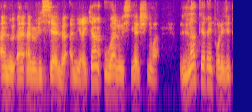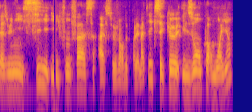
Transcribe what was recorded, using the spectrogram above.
un, logiciel américain ou un logiciel chinois. L'intérêt pour les États-Unis, s'ils font face à ce genre de problématique, c'est qu'ils ont encore moyen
